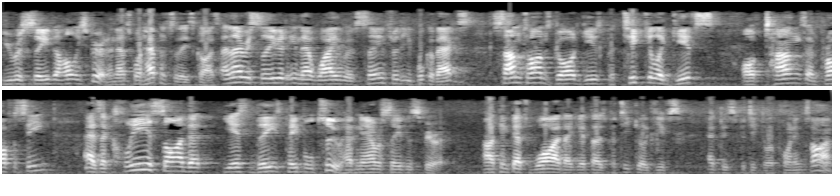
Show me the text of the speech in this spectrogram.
you receive the Holy Spirit. And that's what happens to these guys. And they receive it in that way that we've seen through the book of Acts. Sometimes God gives particular gifts of tongues and prophecy as a clear sign that, yes, these people too have now received the Spirit. I think that's why they get those particular gifts at this particular point in time.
